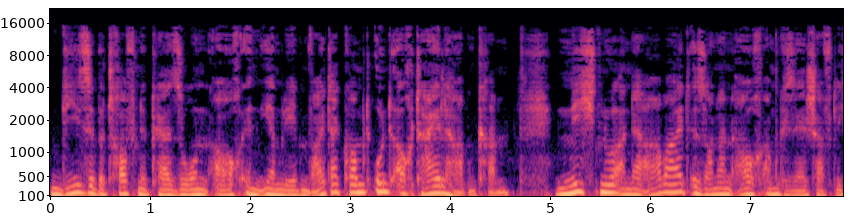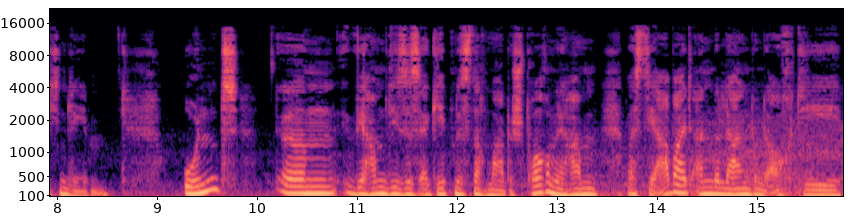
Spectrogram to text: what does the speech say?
diese betroffene Person auch in ihrem Leben weiterkommt und auch teilhaben kann. Nicht nur an der Arbeit, sondern auch am gesellschaftlichen Leben. Und ähm, wir haben dieses Ergebnis nochmal besprochen. Wir haben, was die Arbeit anbelangt und auch die,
